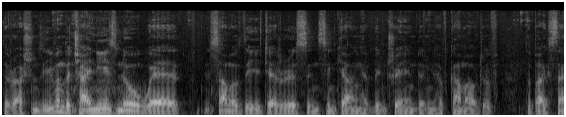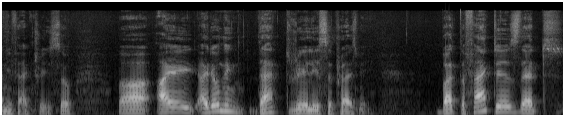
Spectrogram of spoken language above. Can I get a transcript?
the Russians, even the Chinese know where some of the terrorists in Xinjiang have been trained and have come out of the Pakistani factories. So Uh, I, I don't think that really surprised me. But the fact is that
